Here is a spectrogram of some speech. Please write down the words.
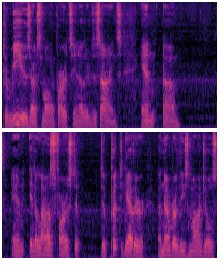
to reuse our smaller parts in other designs, and um, and it allows for us to to put together a number of these modules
